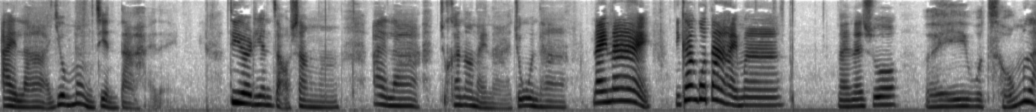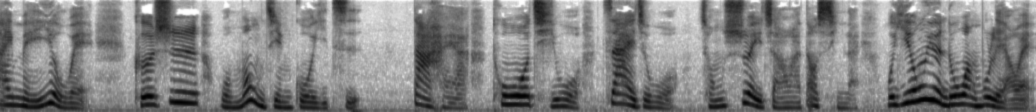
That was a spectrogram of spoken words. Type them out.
艾拉又梦见大海了。第二天早上呢，艾拉就看到奶奶，就问她：“奶奶，你看过大海吗？”奶奶说。哎，我从来没有哎，可是我梦见过一次，大海啊托起我，载着我，从睡着啊到醒来，我永远都忘不了哎。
